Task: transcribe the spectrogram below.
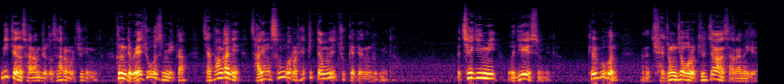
밑에 있는 사람들이 그 사람을 죽입니다. 그런데 왜 죽었습니까? 재판관이 사형 선고를 했기 때문에 죽게 되는 겁니다. 책임이 어디에 있습니까? 결국은 어, 최종적으로 결정한 사람에게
